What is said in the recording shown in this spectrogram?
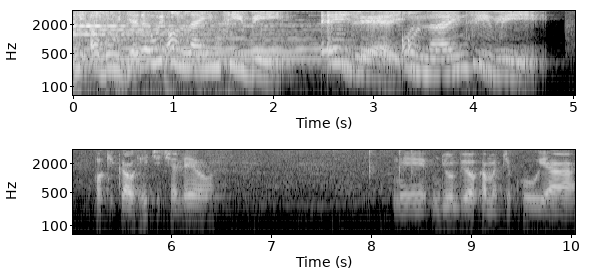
ni Abu Online TV. AJ Online TV. Kwa kikao hichi cha leo ni mjumbe wa kamati kuu ya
